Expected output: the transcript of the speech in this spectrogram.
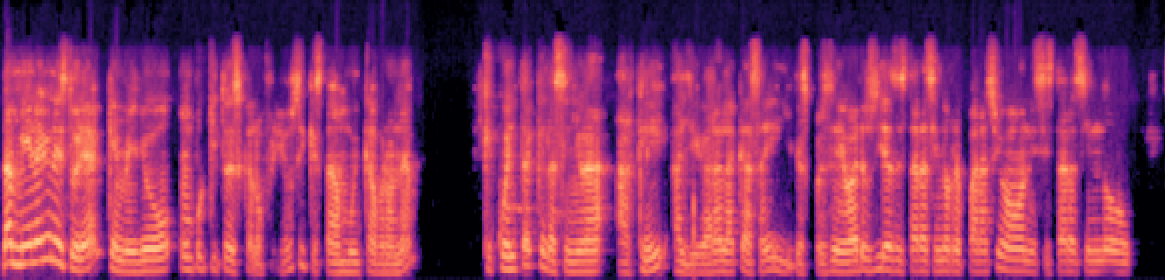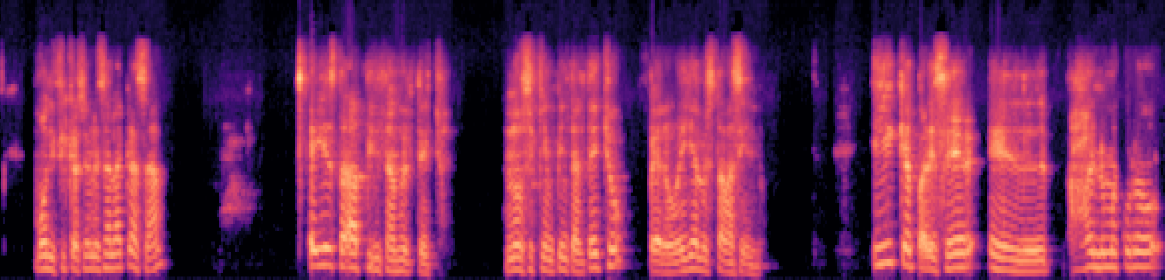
También hay una historia que me dio un poquito de escalofríos y que estaba muy cabrona, que cuenta que la señora Ackley al llegar a la casa y después de varios días de estar haciendo reparaciones y estar haciendo modificaciones a la casa, ella estaba pintando el techo. No sé quién pinta el techo, pero ella lo estaba haciendo y que al parecer el, ay, no me acuerdo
